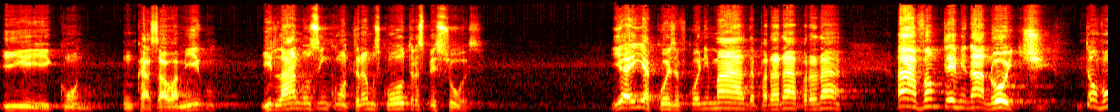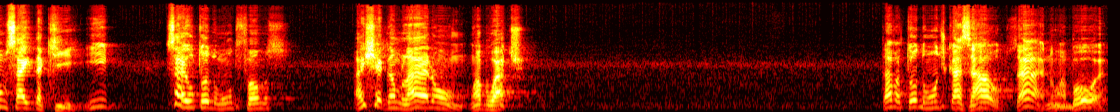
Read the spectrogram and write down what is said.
e com um casal amigo, e lá nos encontramos com outras pessoas. E aí a coisa ficou animada, parará, parará. Ah, vamos terminar a noite, então vamos sair daqui. E saiu todo mundo, fomos. Aí chegamos lá, era uma boate. Estava todo mundo de casal, sabe? Numa boa.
